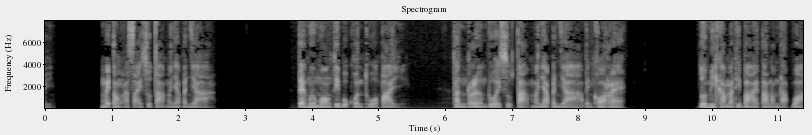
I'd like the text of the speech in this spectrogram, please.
ย ไม่ต้องอาศัยสุตามยปัญญา แต่เมื่อมองที่บุคคลทั่วไป ท่านเริ่มด้วยสุตตมยปัญญาเป็นข้อแรก โดยมีคำอธิบายตามลำดับว่า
